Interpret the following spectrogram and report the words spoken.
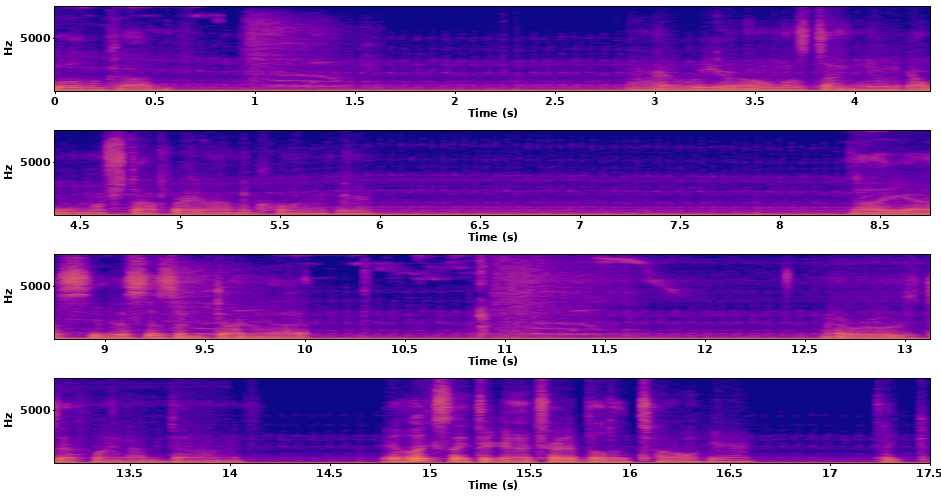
Oh god. Alright, we are almost done here. We got one more stop right around the corner here. Oh yeah, see this isn't done yet. That road is definitely not done. It looks like they're gonna try to build a tunnel here. Like,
